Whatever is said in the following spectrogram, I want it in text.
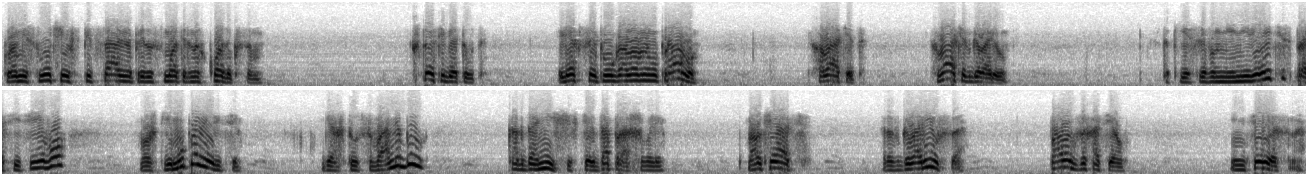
кроме случаев, специально предусмотренных кодексом. Что тебе тут? Лекция по уголовному праву? Хватит. Хватит, говорю. Так если вы мне не верите, спросите его. Может, ему поверите? Я ж тут с вами был, когда нищих тех допрашивали. Молчать. Разговорился. Палок захотел. Интересно.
